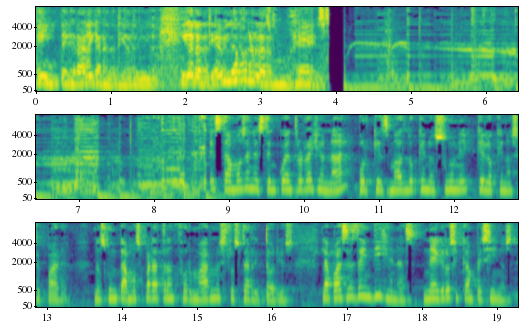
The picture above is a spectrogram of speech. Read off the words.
e integral y garantía de vida. Y garantía de vida para las mujeres. Estamos en este encuentro regional porque es más lo que nos une que lo que nos separa. Nos juntamos para transformar nuestros territorios. La paz es de indígenas, negros y campesinos.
